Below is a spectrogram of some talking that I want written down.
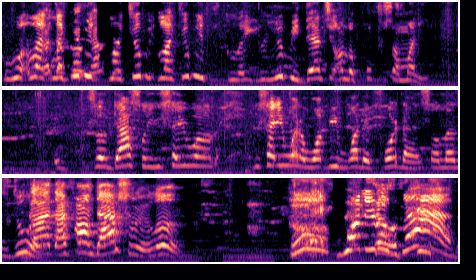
Well, Like, like the you be, like you be, like you be, like you be dancing on the pool for some money. So Dazzler, you say you want, you say you want to one v one in Fortnite. So let's do it. Guys, I found Dasher. Look. one Juanito's dad.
